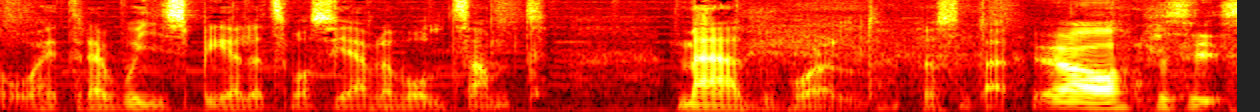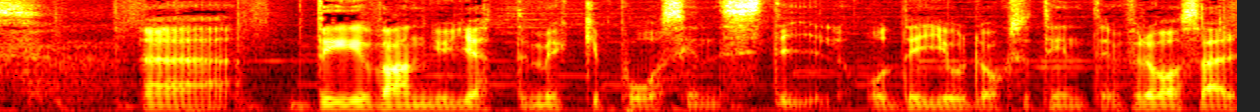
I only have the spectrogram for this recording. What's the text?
um, heter det Wii-spelet som var så jävla våldsamt? Mad World och sånt där. Ja, precis. Uh, det vann ju jättemycket på sin stil och det gjorde också Tintin. För det var så här,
